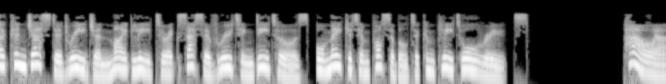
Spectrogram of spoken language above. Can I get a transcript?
A congested region might lead to excessive routing detours, or make it impossible to complete all routes. Power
